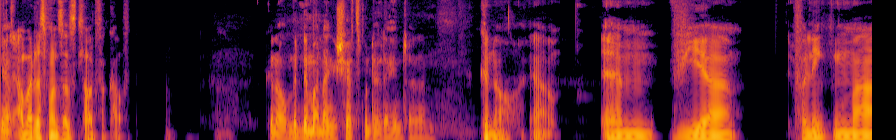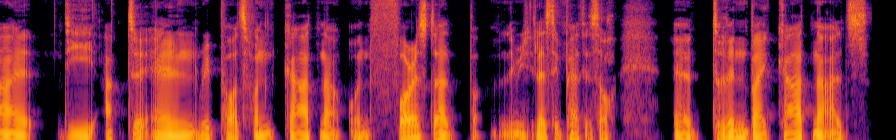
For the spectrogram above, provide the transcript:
Ja. aber dass man es als Cloud verkauft. Genau, mit einem anderen Geschäftsmodell dahinter dann. Genau, ja. Ähm, wir verlinken mal die aktuellen Reports von Gartner und Forrester. Nämlich Elastic Path ist auch äh, drin bei Gartner als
